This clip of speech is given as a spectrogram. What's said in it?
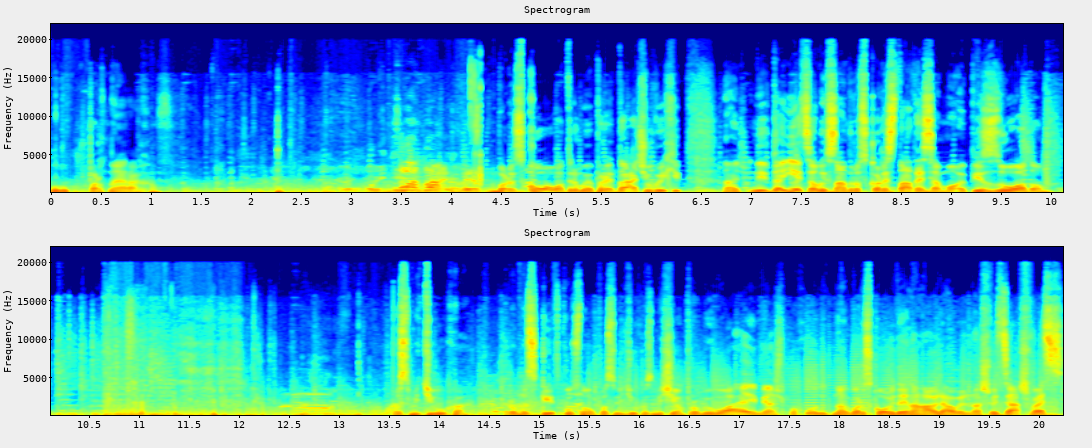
У партнера. Борисков отримує передачу. Вихід не вдається Олександру скористатися епізодом. Посмітюха. Робить скидку, знову посмітюха з м'ячем пробиває, і м'яч походить на Борисков, йде на Гавель, Гавель на Швеця, Швець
